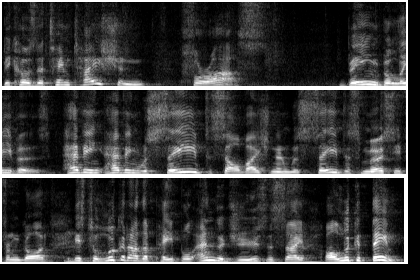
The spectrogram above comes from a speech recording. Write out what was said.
Because the temptation for us, being believers, having, having received salvation and received this mercy from God, is to look at other people and the Jews and say, oh, look at them.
